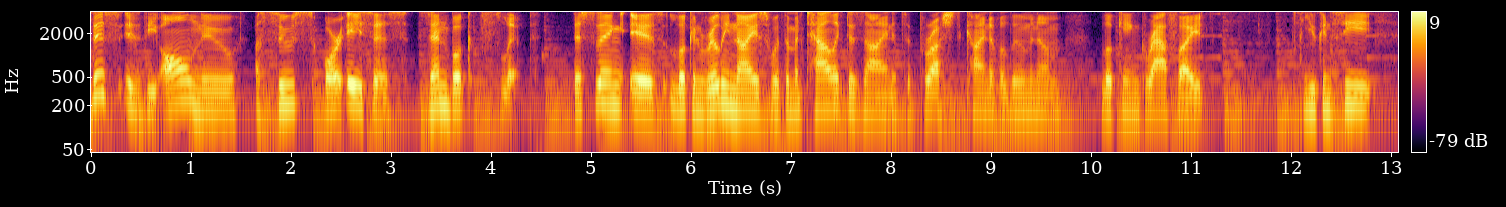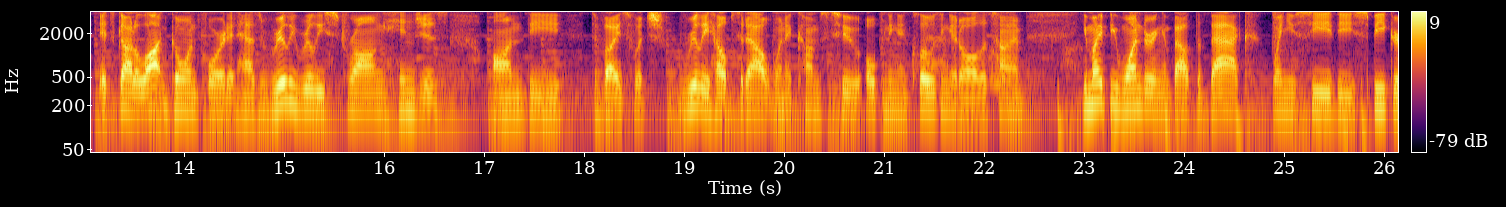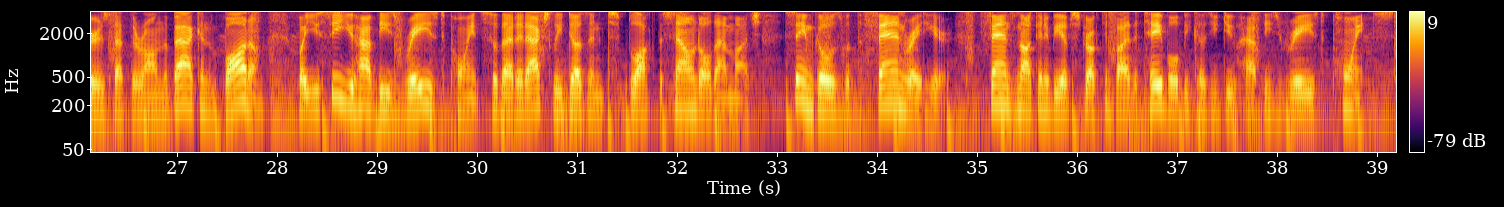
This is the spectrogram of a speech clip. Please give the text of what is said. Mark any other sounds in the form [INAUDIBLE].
This is the all-new Asus or Asus ZenBook Flip. This thing is looking really nice with a metallic design. It's a brushed kind of aluminum looking graphite. You can see it's got a lot going for it. It has really, really strong hinges on the device, which really helps it out when it comes to opening and closing it all the time. You might be wondering about the back when you see the speakers that they're on the back and the bottom, but you see you have these raised points so that it actually doesn't block the sound all that much. Same goes with the fan right here. Fan's not going to be obstructed by the table because you do have these raised points.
